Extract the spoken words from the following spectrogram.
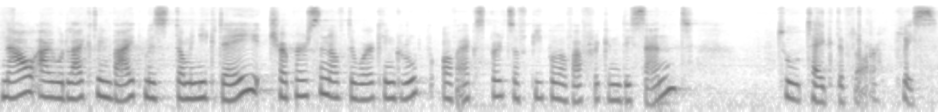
Now I would like to invite Ms. Dominique Day, chairperson of the working group of experts of people of African descent, to take the floor, please.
